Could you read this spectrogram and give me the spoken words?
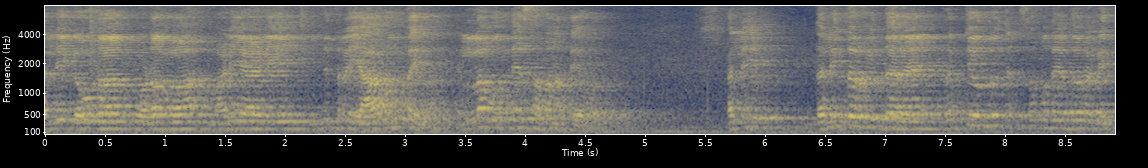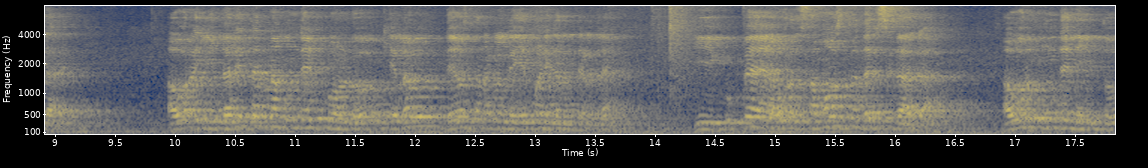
ಅಲ್ಲಿ ಗೌಡ, ಕೊಡವ, ಮಳಿಯಾಡಿ, ಇನ್ನಿತರ ಯಾರು ಅಂತ ಇಲ್ಲ, ಎಲ್ಲ ಒಂದೇ ಸಮಾನತೆಯವರು. ಅಲ್ಲಿ ದಲಿತರು ಇದ್ದಾರೆ, ಪ್ರತಿಯೊಂದು ಸಮುದಾಯದವರಲ್ಲಿ ಇದ್ದಾರೆ ಅವರ ಈ ದಲಿತರನ್ನ ಮುಂದೆ ಇಟ್ಕೊಂಡು ಕೆಲವು ದೇವಸ್ಥಾನಗಳಲ್ಲಿ ಏನ್ ಮಾಡಿದ್ದಾರೆ ಅಂತ ಹೇಳಿದ್ರೆ, ಈ ಕುಪ್ಪೆ ಅವರ ಸಮವಸ್ತ್ರ ಧರಿಸಿದಾಗ ಅವರು ಮುಂದೆ ನಿಂತು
